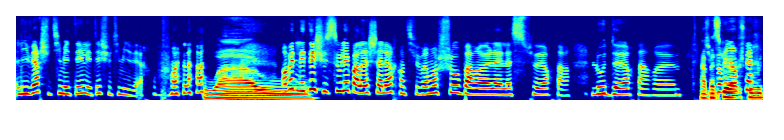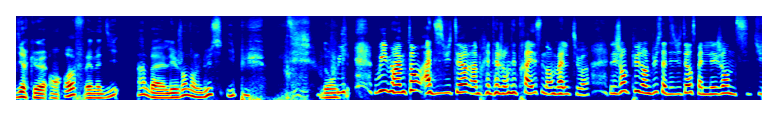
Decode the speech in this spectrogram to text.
L'hiver, je suis team été. L'été, je suis team hiver. Voilà. Waouh En fait, l'été, je suis saoulée par la chaleur quand il fait vraiment chaud, par euh, la, la sueur, par l'odeur, par. euh, Ah, tu parce peux que rien je faire. peux vous dire que en off, elle m'a dit Ah bah les gens dans le bus, ils puent. Donc, Oui. Oui, mais en même temps, à 18h, après ta journée de travail, c'est normal, tu vois. Les gens puent dans le bus à 18h, c'est pas une légende. Si tu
